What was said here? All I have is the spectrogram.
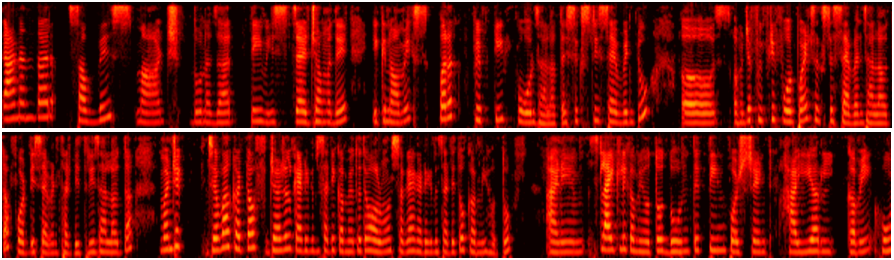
त्यानंतर सव्वीस मार्च दोन हजार तेवीस याच्यामध्ये इकॉनॉमिक्स परत फिफ्टी फोर झाला होता. सिक्स्टी सेवन टू म्हणजे fifty four point sixty seven झाला होता. फोर्टी सेवन थर्टी थ्री झाला होता. म्हणजे जेव्हा कट ऑफ जनरल कॅटेगरीसाठी कमी होतो तेव्हा ऑलमोस्ट सगळ्या कॅटेगरीसाठी तो कमी होतो. आणि स्लाइटली कमी होतो. दोन ते तीन पर्सेंट हायर कमी होऊ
